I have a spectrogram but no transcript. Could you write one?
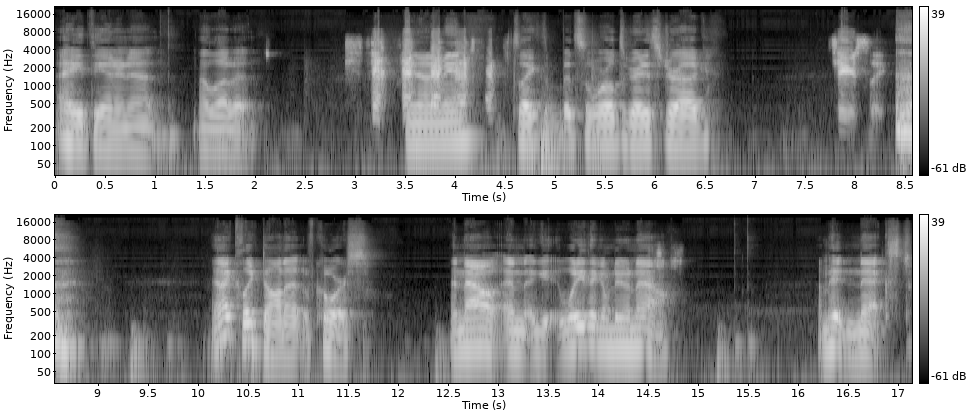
I hate the internet. I love it. You know what I mean? It's like the, it's the world's greatest drug. Seriously. And I clicked on it, of course. And now, and what do you think I'm doing now? I'm hitting next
